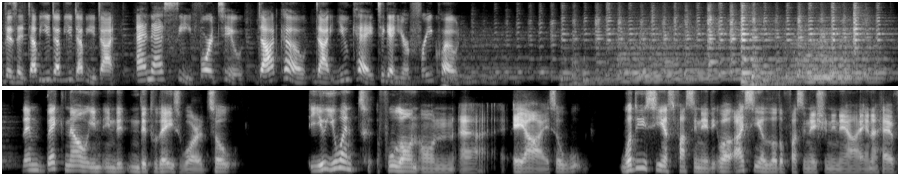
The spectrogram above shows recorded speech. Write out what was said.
Visit www.nsc42.co.uk to get your free quote. Then back now in, in the in the today's world. So you you went full on on uh, AI. So what do you see as fascinating? Well, I see a lot of fascination in AI, and I have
